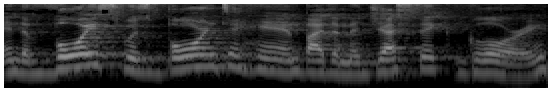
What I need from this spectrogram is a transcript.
and the voice was borne to him by the majestic glory,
